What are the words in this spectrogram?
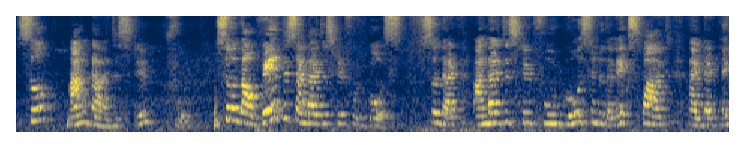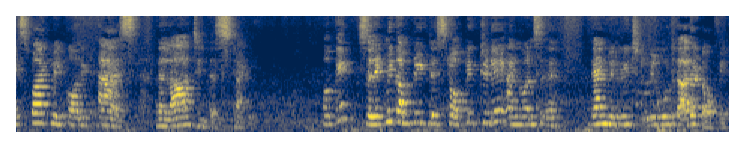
So, undigested food. So, now where this undigested food goes? So that undigested food goes into the next part and that next part we'll call it as the large intestine. Okay, so let me complete this topic today and once uh, then we'll reach, we'll move to the other topic.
